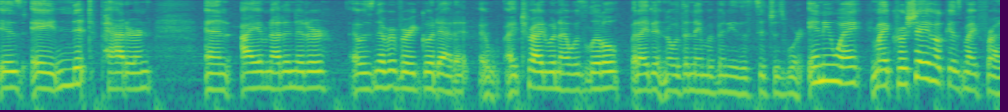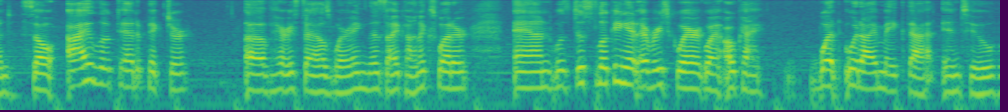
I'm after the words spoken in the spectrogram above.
is a knit pattern and I am not a knitter. I was never very good at it. I, I, tried when I was little, but I didn't know what the name of any of the stitches were. Anyway, my crochet hook is my friend. So I looked at a picture of Harry Styles wearing this iconic sweater and was just looking at every square going, okay, what would I make that into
